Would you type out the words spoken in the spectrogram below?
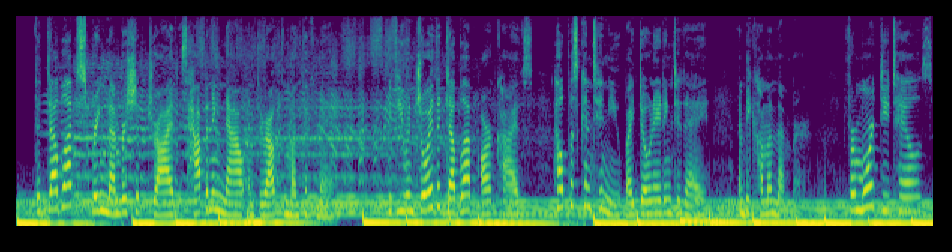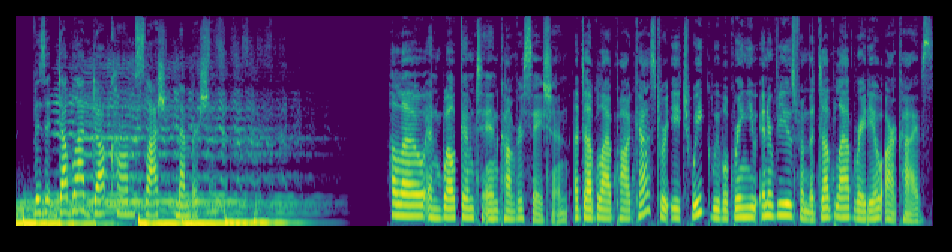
The Dublab Spring Membership Drive is happening now and throughout the month of May. If you enjoy the Dublab archives, help us continue by donating today and become a member. For more details, visit dublab.com slash membership. Hello and welcome to In Conversation, a Dublab podcast where each week we will bring you interviews from the Dublab radio archives.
